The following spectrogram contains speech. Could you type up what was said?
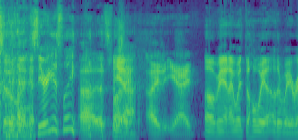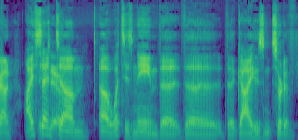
So seriously? Uh, that's funny. Yeah. I, yeah, I, Oh man, I went the whole way other way around. I sent um uh, what's his name? The the the guy who's sort of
